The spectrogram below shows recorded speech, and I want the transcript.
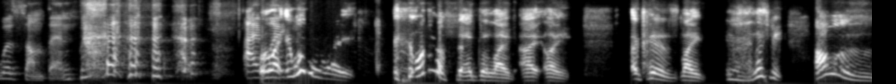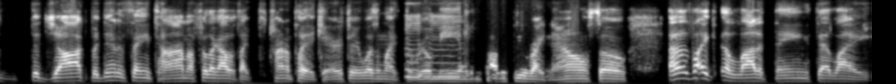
was something i But like like it wasn't like it wasn't the fact that like I like because like let's be I was the jock, but then at the same time I feel like I was like trying to play a character. It wasn't like the real me Mhm. I'm to you right now. So I was like a lot of things that like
